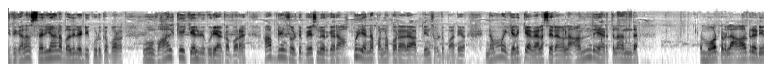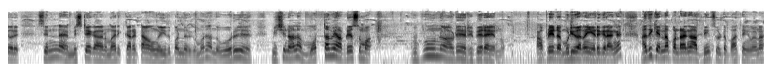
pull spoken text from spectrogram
இதுக்கெல்லாம் சரியான பதிலடி கொடுக்க போகிறேன் உன் வாழ்க்கையை கேள்விக்குறியாக்க போகிறேன் அப்படின்னு சொல்லிட்டு பேசினிருக்காரு அப்படி என்ன பண்ண போகிறாரு அப்படின்னு சொல்லிட்டு பார்த்தீங்கன்னா நம்ம இலக்கியா வேலை செய்கிறாங்களா அந்த இடத்துல அந்த மோட்டரில் ஆல்ரெடி ஒரு சின்ன மிஸ்டேக் ஆகிற மாதிரி கரெக்டாக அவங்க இது பண்ணிருக்கும்போது அந்த ஒரு மிஷினால் மொத்தமே அப்படியே சும்மா குபுன்னு அப்படியே ரிப்பேர் ஆயிடணும். அப்படின்ற முடிவை தான் எடுக்கிறாங்க. அதுக்கு என்ன பண்ணுறாங்க அப்படின்னு சொல்லிட்டு பார்த்தீங்கன்னா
